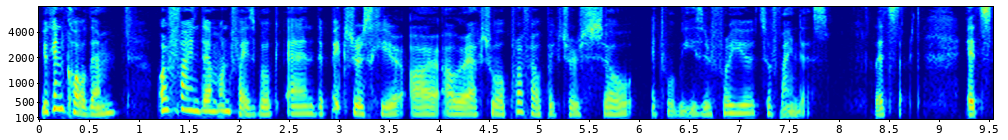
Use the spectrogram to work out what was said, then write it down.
You can call them or find them on Facebook. And the pictures here are our actual profile pictures, so it will be easier for you to find us. Let's start. It's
